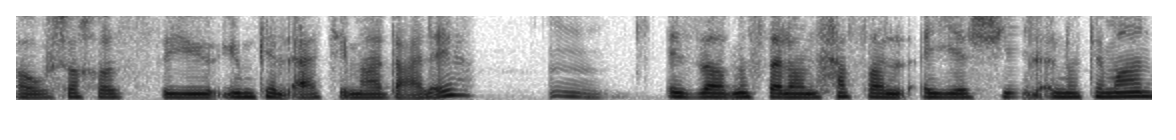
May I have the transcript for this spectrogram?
أو شخص يمكن الاعتماد عليه. إذا مثلا حصل أي شيء لأنه كمان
